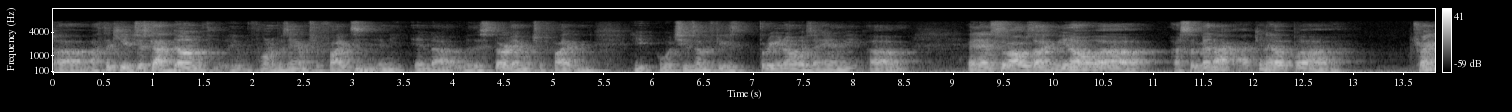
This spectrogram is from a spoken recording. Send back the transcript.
uh, I think he had just got done with, with one of his amateur fights, Mhm. and in uh, with his third amateur fight, and he which he was undefeated three and zero as an AMI. Um, and then so I was like, you know, uh, I said, man, I, I can help uh, train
